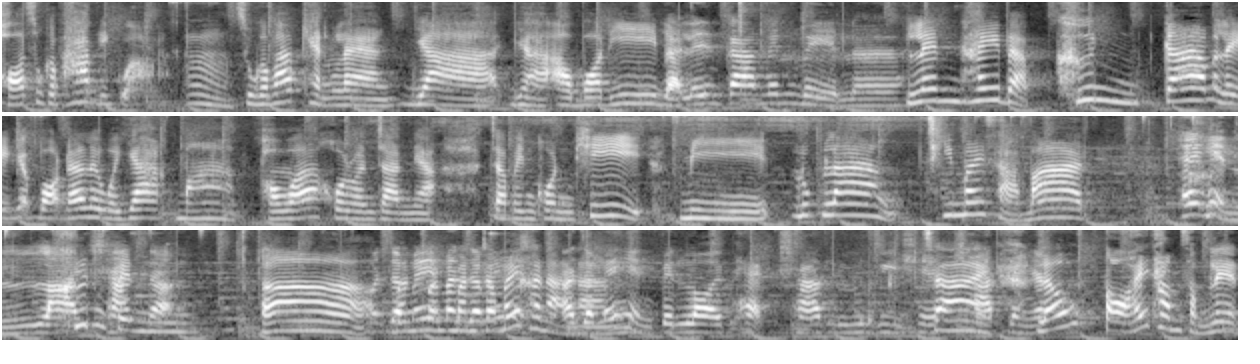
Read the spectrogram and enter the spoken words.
ขอสุขภาพดีกว่าอืมสุขภาพแข็งแรง อย่าอย่าเอาบอดี้อแบย่าบเล่นกล้ามเล่นเวทเลย เล่นให้แบบขึ้นกล้ามอะไรอย่างเงี้ยบอกได้เลยว่ายากมาก เพราะว่าคนวันจันทร์เนี่ยจะเป็นคนที่มีรูปร่างที่ไม่สามารถ ให้เห็นลายขึ้นชัเป็ดนอะอ่ามันจะไม่มันจะไม่ขนาดอาจนั้จะนไม่เห็นเป็นรอยแพ็กชัดหรือ V shape ใช่ ชัดอย่างเงี้ย แล้วต่อให้ทำสำเร็จ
